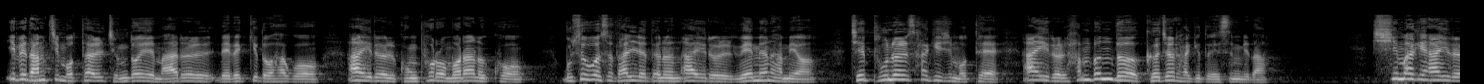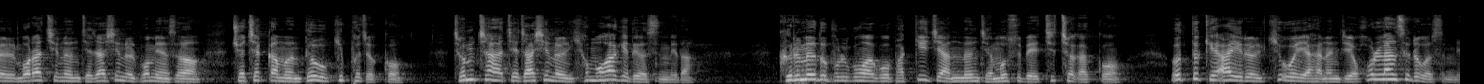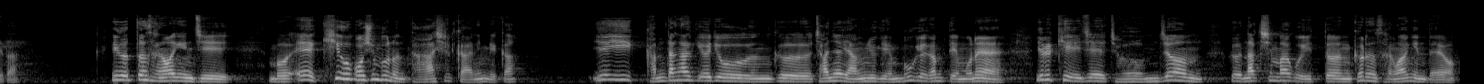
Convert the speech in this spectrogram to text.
입에 담지 못할 정도의 말을 내뱉기도 하고 아이를 공포로 몰아넣고 무서워서 달려드는 아이를 외면하며 제 분을 사귀지 못해 아이를 한 번 더 거절하기도 했습니다. 심하게 아이를 몰아치는 제 자신을 보면서 죄책감은 더욱 깊어졌고 점차 제 자신을 혐오하게 되었습니다. 그럼에도 불구하고 바뀌지 않는 제 모습에 지쳐갔고 어떻게 아이를 키워야 하는지 혼란스러웠습니다. 이 어떤 상황인지 뭐 애 키워보신 분은 다 아실 거 아닙니까? 이 감당하기 어려운 그 자녀 양육의 무게감 때문에 이렇게 이제 점점 그 낙심하고 있던 그런 상황인데요.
